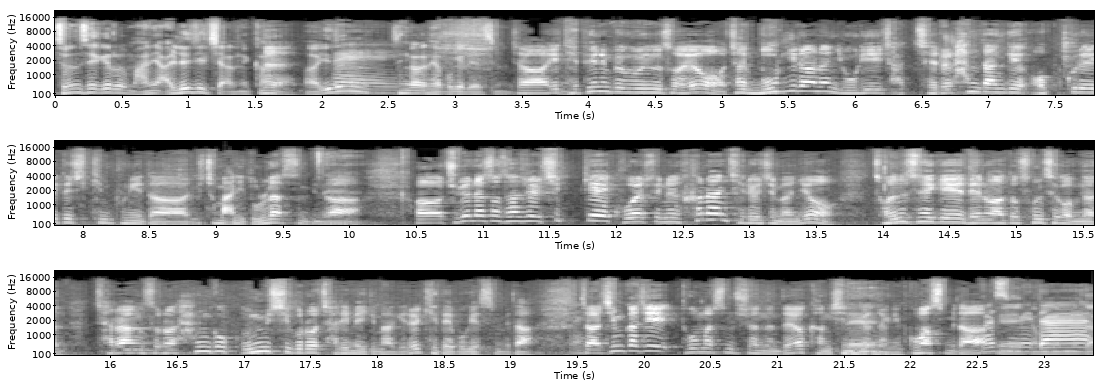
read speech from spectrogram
전 세계로 많이 알려질지 않을까 네. 어, 이런 네. 생각을 해보게 됐습니다. 자, 이 대표님 보면서요. 자, 묵이라는 요리 자체를 한 단계 업그레이드 시킨 분이다. 이렇게 좀 많이 놀랐습니다. 어, 주변에서 사실 쉽게 구할 수 있는 흔한 재료지만요. 전 세계에 내놓아도 손색 없는 자랑스러운 한국 음식으로 자리매김하기를 기대해 보겠습니다. 자, 지금까지 도움 말씀 주셨는데요. 강신 네. 위원장님 고맙습니다. 고맙습니다. 예, 감사합니다.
